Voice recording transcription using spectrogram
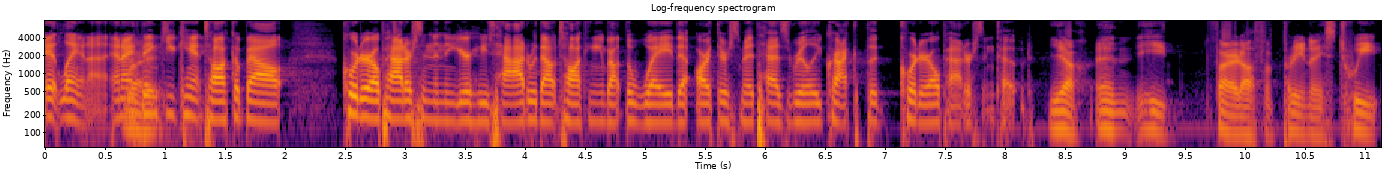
Atlanta, and I Right. think you can't talk about Cordarrelle Patterson in the year he's had without talking about the way that Arthur Smith has really cracked the Cordarrelle Patterson code. Yeah, and he fired off a pretty nice tweet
